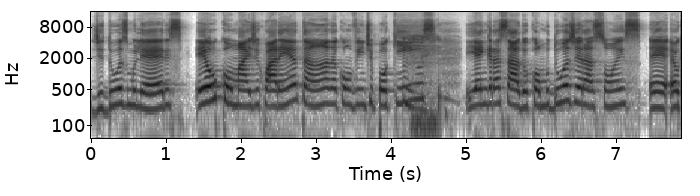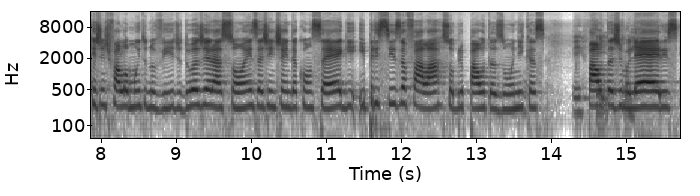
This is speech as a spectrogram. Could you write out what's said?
de duas mulheres. Eu com mais de 40, Ana com 20 e pouquinhos. e é engraçado como duas gerações, é, é, o que a gente falou muito no vídeo, duas gerações a gente ainda consegue e precisa falar sobre pautas únicas Perfeito. pautas de mulheres,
